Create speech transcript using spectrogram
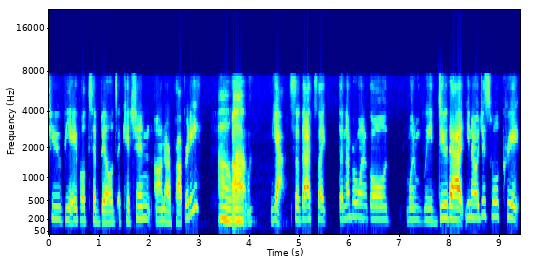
to be able to build a kitchen on our property. Oh, wow. Um, yeah, so that's like the number one goal. When we do that, you know, just will create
